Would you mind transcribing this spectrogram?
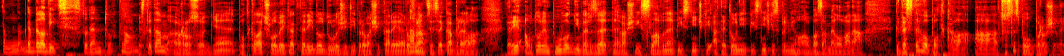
tam nebylo víc studentů. No. Vy jste tam rozhodně potkala člověka, který byl důležitý pro vaši kariéru, ano. Francise Cabrela, který je autorem původní verze té vaší slavné písničky a titulní písničky z prvního alba Zamilovaná. Kde jste ho potkala a co jste spolu prožili?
